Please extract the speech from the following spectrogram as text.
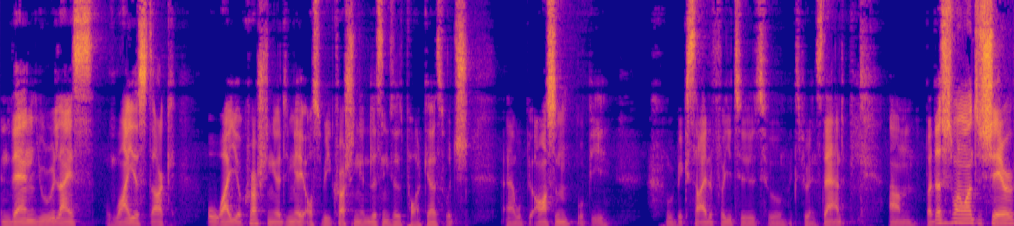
and then you realize why you're stuck or why you're crushing it. You may also be crushing it listening to this podcast, which uh, would be awesome. Would be would be excited for you to to experience that. Um, but that's just what I wanted to share.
